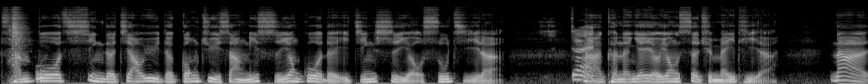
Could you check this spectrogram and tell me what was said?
传播性的教育的工具上，你使用过的已经是有书籍了。那可能也有用社群媒体啊，那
